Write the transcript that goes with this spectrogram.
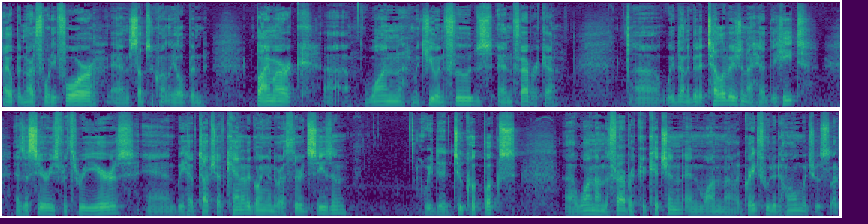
I opened North 44 and subsequently opened Bymark, uh, One, McEwan Foods, and Fabbrica. Uh, we've done a bit of television. I had The Heat as a series for three years, and we have Top Chef Canada going into our third season. We did two cookbooks, uh, one on the Fabbrica kitchen and one uh, Great Food at Home, which was like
